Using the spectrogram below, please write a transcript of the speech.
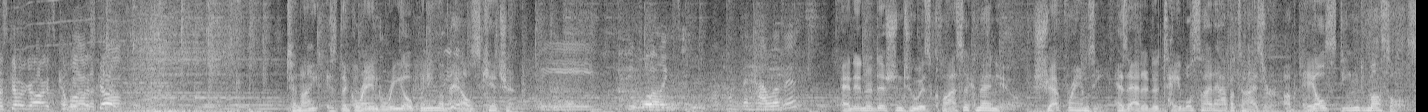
Let's go, guys. Come on, let's go. Tonight is the grand reopening of Hell's Kitchen. The beef Wellington. I'll have the halibut. And in addition to his classic menu, Chef Ramsay has added a tableside appetizer of ale steamed mussels,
